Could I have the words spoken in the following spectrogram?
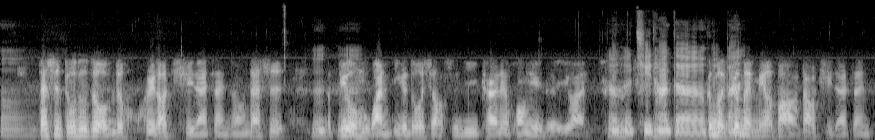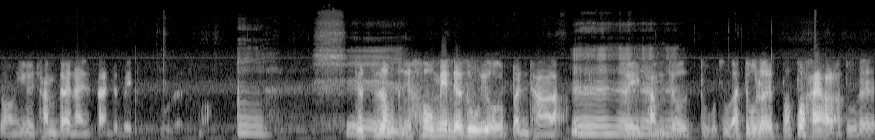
嗯，但是堵住之后，我们就回到七南山庄，但是比我们晚一个多小时离开了荒野的一万，其他的根本根本没有办法到七南山庄，因为他们在南山就被堵住了。哦，就之后等于后面的路又有崩塌了，嗯，所以他们就堵住。啊，堵了不不还好了，堵了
